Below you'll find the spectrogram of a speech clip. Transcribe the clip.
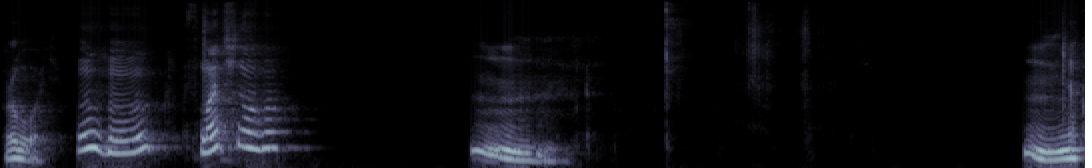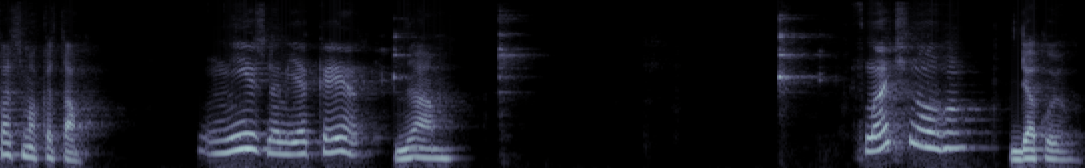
пробувати. Угу. Смачного. М. М, Яка смакота. Ніжне, м'яке. Да. Смачного. Дякую.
